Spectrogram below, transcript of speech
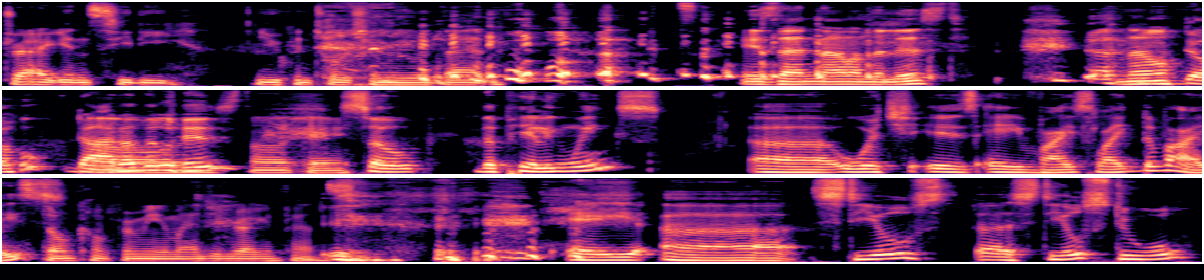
Dragon CD. You can torture me with that. what? Is that not on the list? No? no, not on the Oh, list. Okay. So the Pillywinks, uh, which is a vice-like device, Don't come for me, Imagine Dragon fans. a uh, steel uh, steel stool,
